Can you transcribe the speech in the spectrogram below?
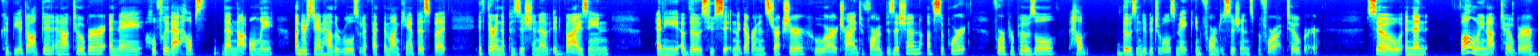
could be adopted in October. And they hopefully that helps them not only understand how the rules would affect them on campus, but if they're in the position of advising any of those who sit in the governance structure who are trying to form a position of support for a proposal, help those individuals make informed decisions before October. So, and then following October,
